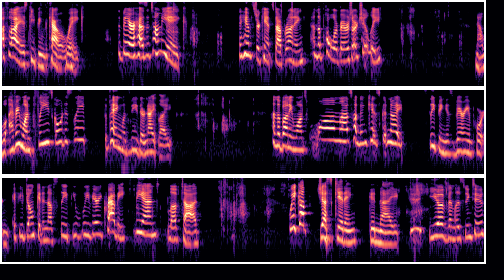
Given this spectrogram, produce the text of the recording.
A fly is keeping the cow awake. The bear has a tummy ache. The hamster can't stop running, and the polar bears are chilly. Now, will everyone please go to sleep? The penguins need their nightlight. And the bunny wants one last hug and kiss goodnight. Sleeping is very important. If you don't get enough sleep, you will be very crabby. The end. Love, Todd. Wake up! Just kidding. Good night. You have been listening to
